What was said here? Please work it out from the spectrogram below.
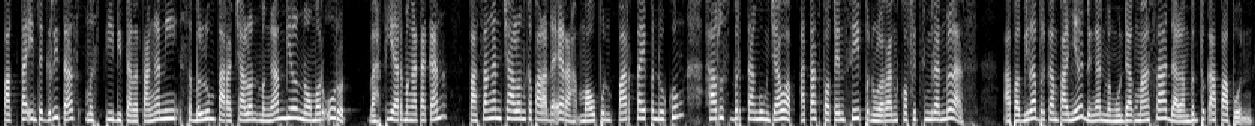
fakta integritas mesti ditandatangani sebelum para calon mengambil nomor urut. Bahtiar mengatakan pasangan calon kepala daerah maupun partai pendukung harus bertanggung jawab atas potensi penularan COVID-19 apabila berkampanye dengan mengundang massa dalam bentuk apa pun.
